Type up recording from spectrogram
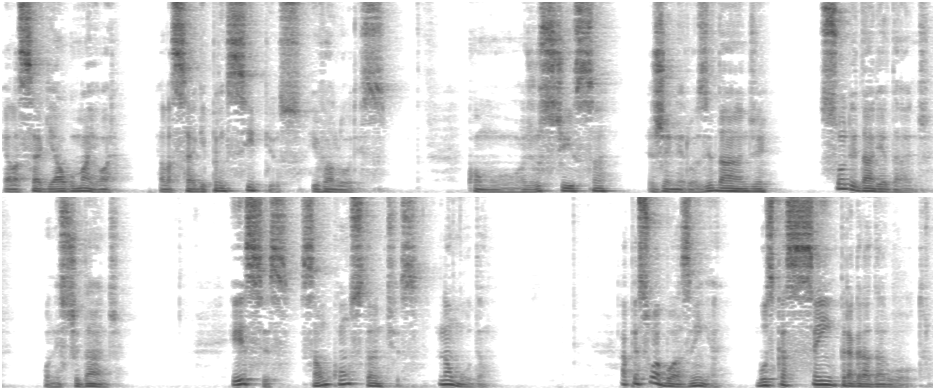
ela segue algo maior ela segue princípios e valores, como a justiça, generosidade, solidariedade, honestidade. Esses são constantes, não mudam. A pessoa boazinha busca sempre agradar o outro.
